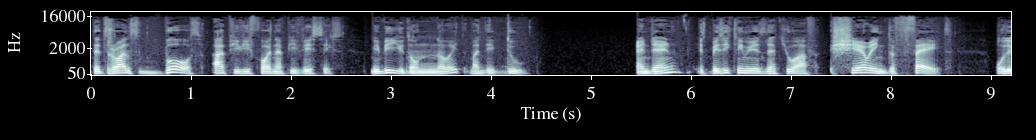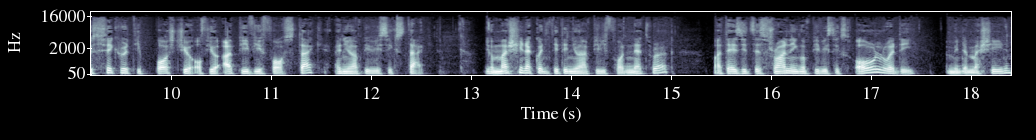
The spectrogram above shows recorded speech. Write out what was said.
that runs both IPv4 and IPv6. Maybe you don't know it, but they do. And then it basically means that you are sharing the fate or the security posture of your IPv4 stack and your IPv6 stack. Your machine are connected in your IPv4 network, but as it is running on IPv6 already, I mean the machine,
